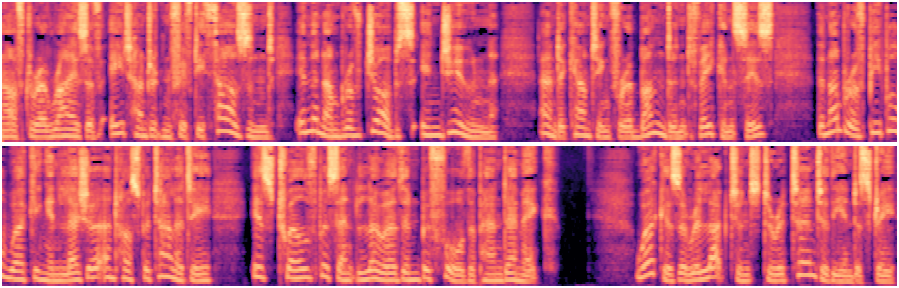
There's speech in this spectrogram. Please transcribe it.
after a rise of 850,000 in the number of jobs in June, and accounting for abundant vacancies, the number of people working in leisure and hospitality is 12% lower than before the pandemic. Workers are reluctant to return to the industry,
